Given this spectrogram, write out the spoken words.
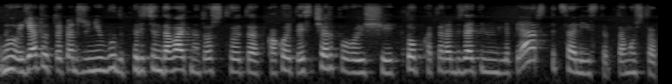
Ну, я тут, опять же, не буду претендовать на то, что это какой-то исчерпывающий топ, который обязательно для пиар-специалиста, потому что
